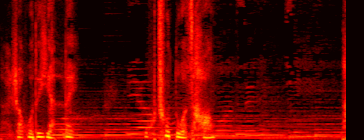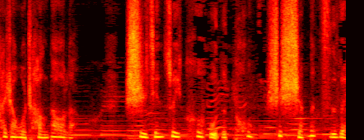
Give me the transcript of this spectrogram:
它让我的眼泪无处躲藏，它让我尝到了世间最刻骨的痛是什么滋味。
